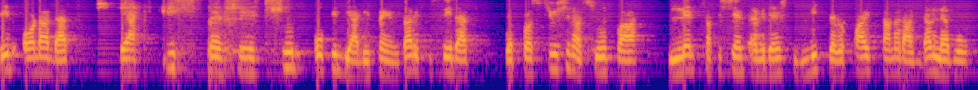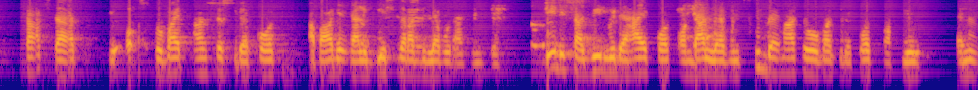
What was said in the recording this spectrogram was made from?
did order that the accused persons should open their defense. That is to say that the prosecution has so far led sufficient evidence to meet the required standard at that level, such that they ought to provide answers to the court about the allegations that have been leveled against them. They disagreed with the High Court on that level, took the matter over to the Court of Appeal, and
